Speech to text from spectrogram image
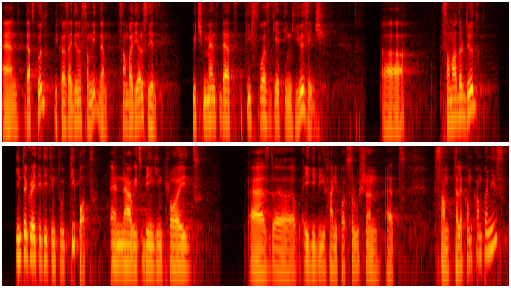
and that's good because I didn't submit them. Somebody else did, which meant that this was getting usage. Uh, some other dude integrated it into T-Pot, and now it's being employed as the ADB honeypot solution at some telecom companies,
